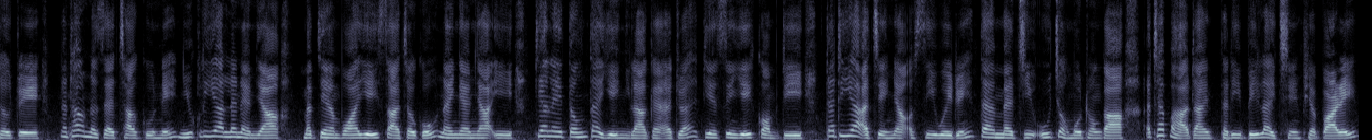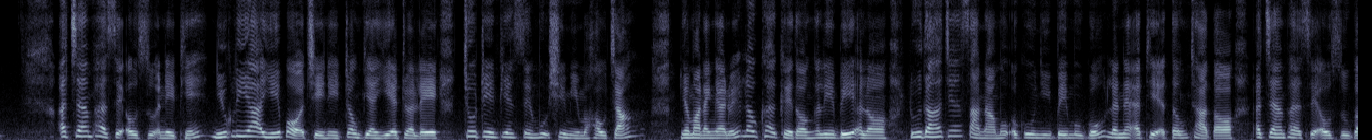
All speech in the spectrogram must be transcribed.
ချုပ်တွင်2026ခုနှစ်နျူကလ িয়ার လက်နက်များမပြန့်ပွားရေးစာချုပ်ကိုနိုင်ငံများ၏ပြန်လည်သုံးသပ်ရေးညီလာခံအတွက်ပြင်ဆင်ရေးကော်မတီတတိယအကြိမ်မြောက်အစည်းအဝေးတွင်တမ်မတ်ကြီးဦးကျော်မိုးထွန်းကအထက်ပါအတိုင်းသတိပေးလိုက်ခြင်းဖြစ်ပါတယ်။ အကြမ်းဖက်စစ်အုပ်စုအနေဖြင့်နျူကလ িয়ার အရေးပေါ်အခြေအနေတုံ့ပြန်ရေးအတွက်လည်းကြိုတင်ပြင်ဆင်မှုရှိမည်မဟုတ်ကြောင်းမြန်မာနိုင်ငံတွင်လှုပ်ခတ်ခဲ့သောငလင်ပေးအလွန်လူသားချင်းစာနာမှုအကူအညီပေးမှုကိုလက်နက်အဖြစ်အသုံးချသောအကြမ်းဖက်စစ်အုပ်စုက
